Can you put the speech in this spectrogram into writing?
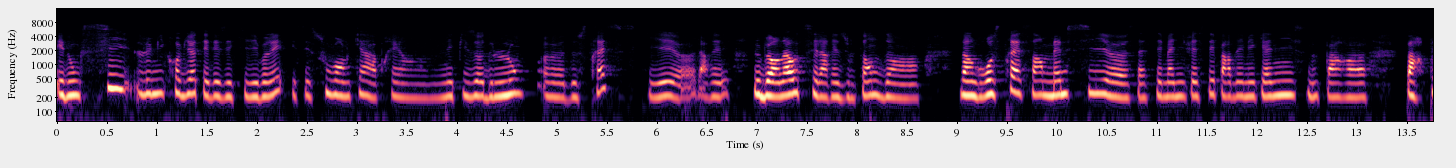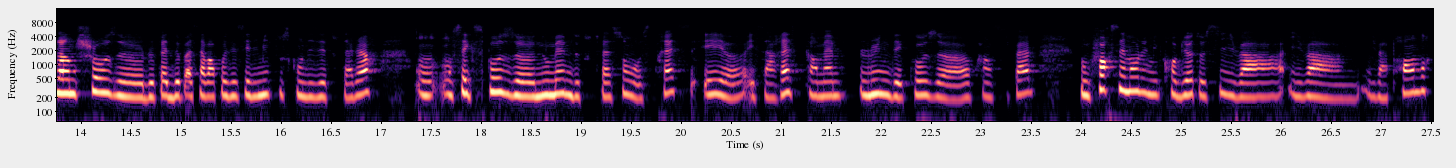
Et donc, si le microbiote est déséquilibré, et c'est souvent le cas après un épisode long euh, de stress, qui est euh, le burn-out, c'est la résultante d'un gros stress, hein. même si euh, ça s'est manifesté par des mécanismes, par, euh, par plein de choses, le fait de ne pas savoir poser ses limites, tout ce qu'on disait tout à l'heure, on, s'expose nous-mêmes de toute façon au stress et, et ça reste quand même l'une des causes principales. Donc forcément le microbiote aussi il va, il va, il va prendre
